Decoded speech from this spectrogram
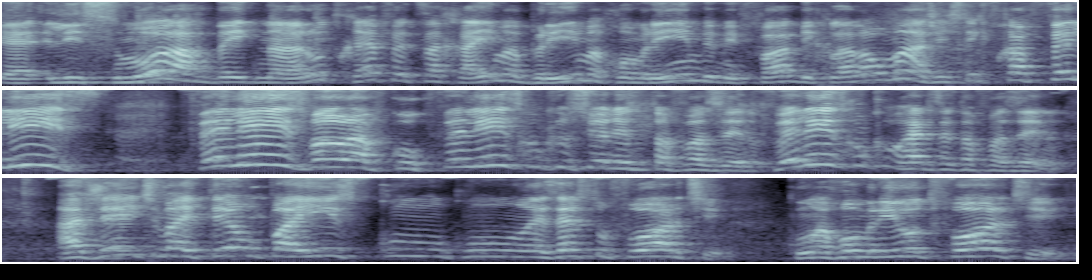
É, Lismoar beit narut refetz achaim abrim achomrim bemifal biclal. A gente tem que ficar feliz Feliz, falou Rav feliz com o que o sionismo está fazendo, feliz com o que o Herzl está fazendo. A gente vai ter um país com, com um exército forte, com a Romriut forte,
